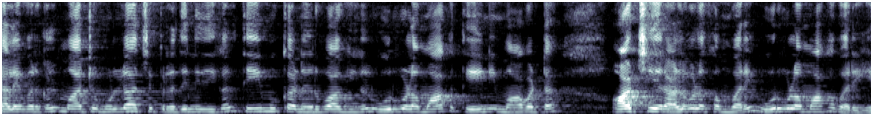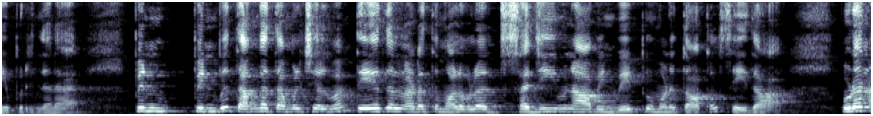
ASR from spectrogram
தலைவர்கள் மற்றும் உள்ளாட்சி பிரதிநிதிகள் திமுக நிர்வாகிகள் ஊர்வலமாக தேனி மாவட்ட ஆட்சியர் அலுவலகம் வரை ஊர்வலமாக வருகை புரிந்தனர். பின் பின்பு தங்க தமிழ்ச்செல்வன் தேர்தல் நடத்தும் அலுவலர் சஜீவனாவின் வேட்புமனு தாக்கல் செய்தார். உடன்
